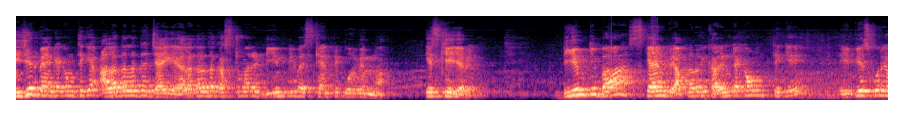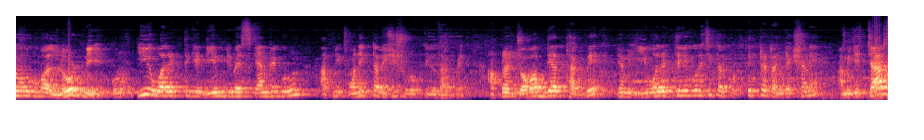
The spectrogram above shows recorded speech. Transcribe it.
নিজের ব্যাঙ্ক অ্যাকাউন্ট থেকে আলাদা আলাদা জায়গায়, আলাদা আলাদা কাস্টমারের ডিএমটি বা স্ক্যান পে করবেন না। কেস খেয়ে যাবেন। ডিএমটি বা স্ক্যান পে আপনার ওই কারেন্ট অ্যাকাউন্ট থেকে এপিএস করে হোক বা লোড নিয়ে কোনো ই ওয়ালেট থেকে ডিএমটি বা স্ক্যান পে করুন, আপনি অনেকটা বেশি সুরক্ষিত থাকবেন। আপনার জবাব দেওয়ার থাকবে যে আমি ই ওয়ালেট থেকে করেছি, তার প্রত্যেকটা ট্রানজ্যাকশানে আমি যে চার্জ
